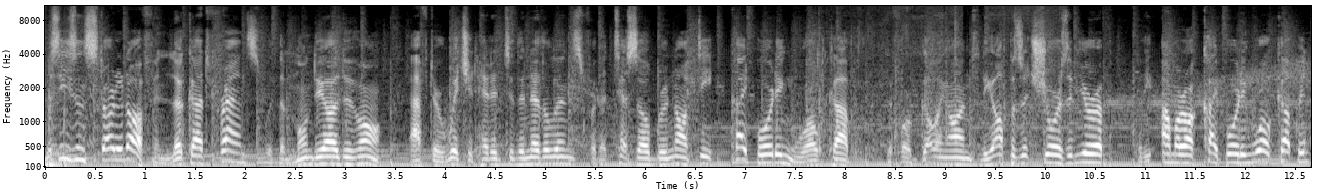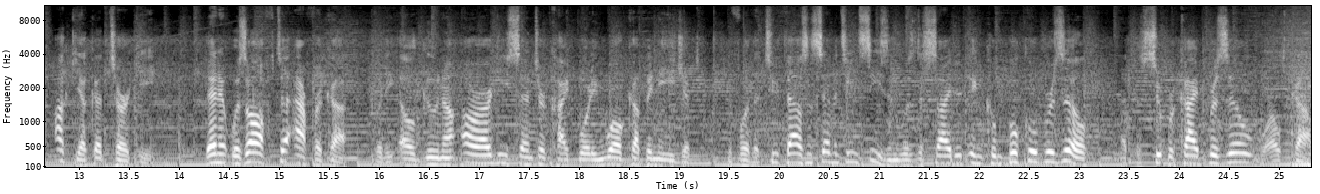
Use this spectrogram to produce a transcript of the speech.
The season started off in Leucate, France with the Mondial du Vent, after which it headed to the Netherlands for the Texel Brunotti Kiteboarding World Cup, before going on to the opposite shores of Europe for the Amarok Kiteboarding World Cup in Akyaka, Turkey. Then it was off to Africa for the El Gouna RRD Center Kiteboarding World Cup in Egypt, before the 2017 season was decided in Cumbuco, Brazil at the Super Kite Brazil World Cup.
